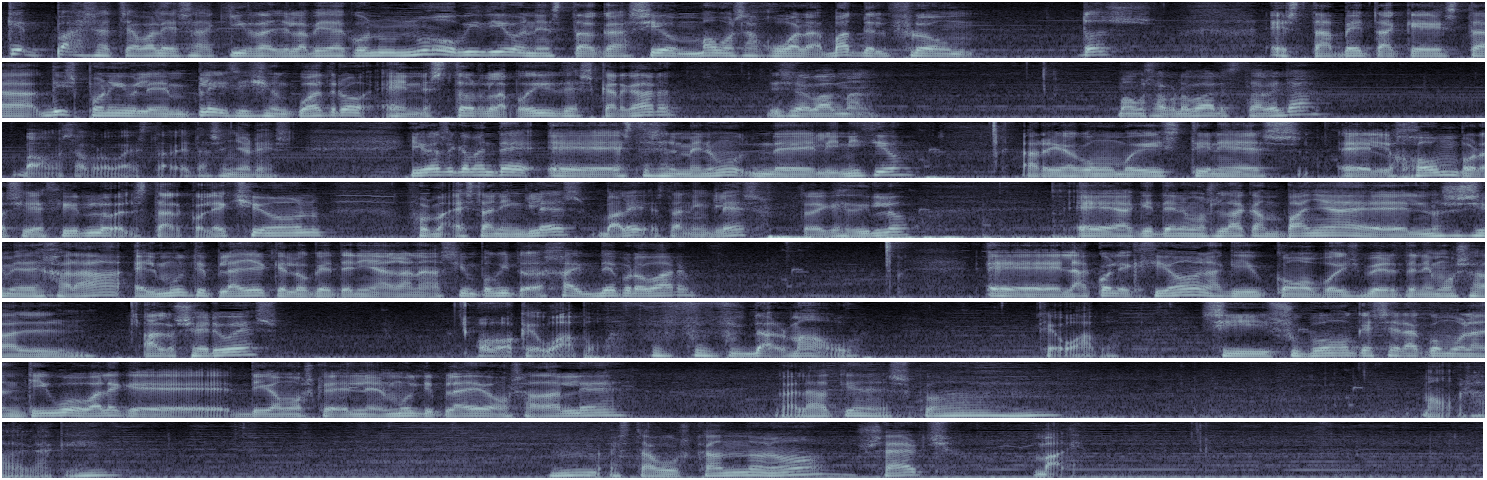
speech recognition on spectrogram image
¿Qué pasa chavales? Aquí Rayo la Vida con un nuevo vídeo. En esta ocasión vamos a jugar a Battlefront 2. Esta beta que está disponible en PlayStation 4. En Store la podéis descargar. Dice Batman. Vamos a probar esta beta. Vamos a probar esta beta, señores. Y básicamente eh, este es el menú del inicio. Arriba, como veis, tienes el home, por así decirlo, el Star Collection. Forma, está en inglés, ¿vale? Está en inglés, todo hay que decirlo. Eh, aquí tenemos la campaña, el, no sé si me dejará, el multiplayer, que es lo que tenía ganas y un poquito de hype de probar. Eh, la colección, aquí como podéis ver tenemos al, a los héroes. Oh, qué guapo. Dalmau. Qué guapo. Sí, supongo que será como el antiguo, ¿vale? Que digamos que en el multiplayer vamos a darle. Galatian Squad. Vamos a darle aquí. Mm, Está buscando, ¿no? Search. Vale.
